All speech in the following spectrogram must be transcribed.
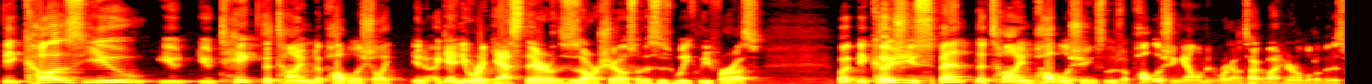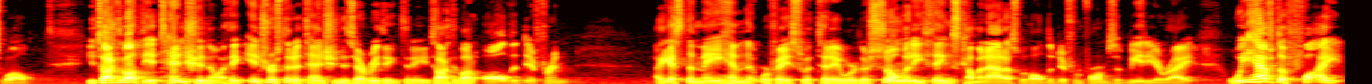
because you you you take the time to publish, like you know, again, you were a guest there. This is our show, so this is weekly for us. But because you spent the time publishing, so there's a publishing element we're going to talk about here in a little bit as well. You talked about the attention, though. I think interest and attention is everything today. You talked about all the different I guess the mayhem that we're faced with today, where there's so many things coming at us with all the different forms of media, right? We have to fight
